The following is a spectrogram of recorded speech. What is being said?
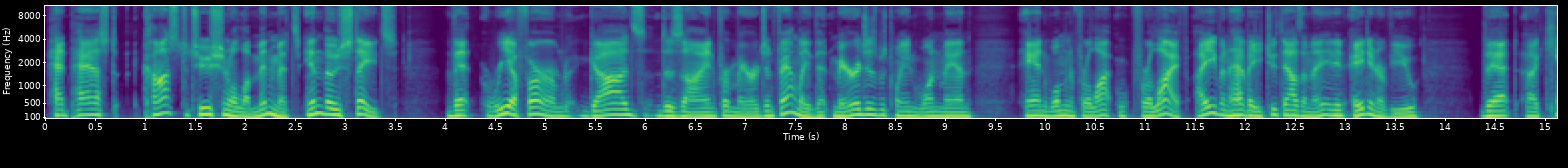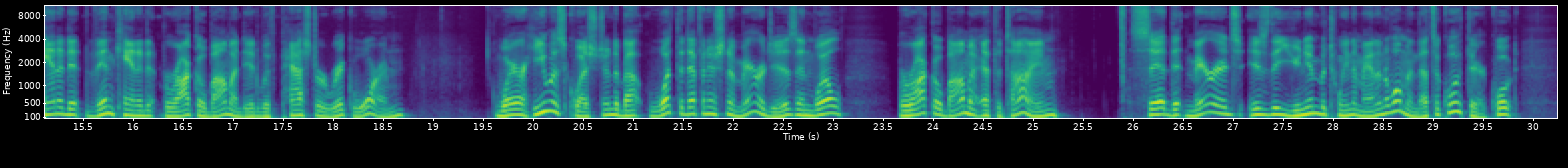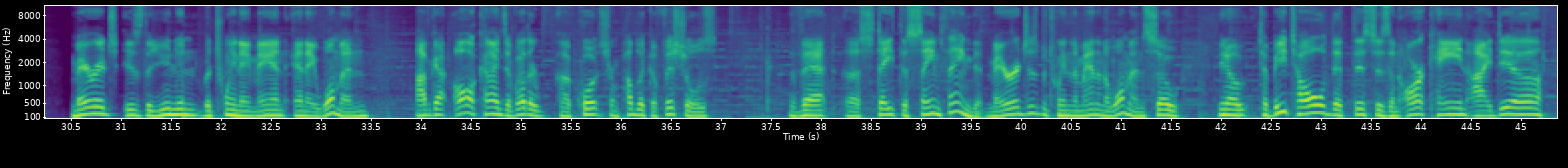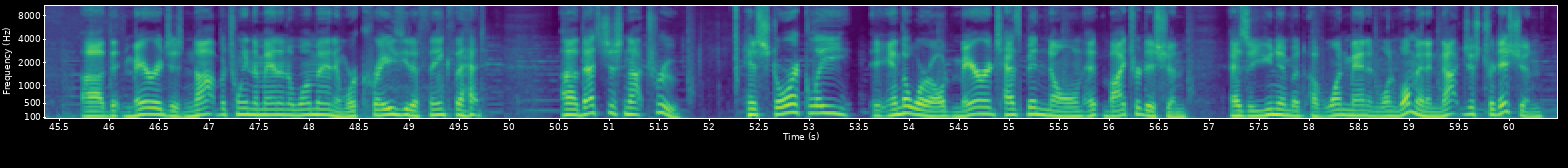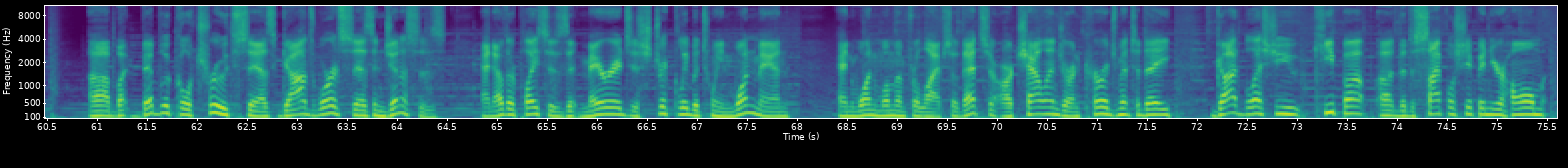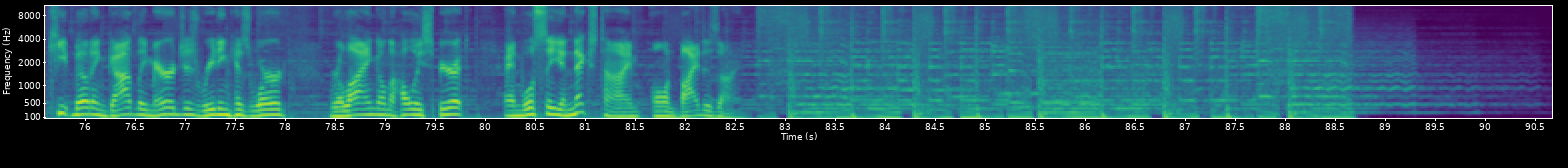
had passed constitutional amendments in those states that reaffirmed God's design for marriage and family, that marriage is between one man and woman for, for life. I even have a 2008 interview that candidate, then candidate Barack Obama did with Pastor Rick Warren, where he was questioned about what the definition of marriage is. And well, Barack Obama at the time said that marriage is the union between a man and a woman. That's a quote there. Quote, marriage is the union between a man and a woman. I've got all kinds of other uh, quotes from public officials that uh, state the same thing that marriage is between a man and a woman. So, you know, to be told that this is an arcane idea, uh, that marriage is not between a man and a woman, and we're crazy to think that, uh, that's just not true. Historically, in the world, marriage has been known by tradition as a union of one man and one woman, and not just tradition, uh, but biblical truth says, God's word says in Genesis and other places that marriage is strictly between one man and one woman for life. So that's our challenge, our encouragement today. God bless you. Keep up uh, the discipleship in your home. Keep building godly marriages, reading His Word, relying on the Holy Spirit. And we'll see you next time on By Design.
